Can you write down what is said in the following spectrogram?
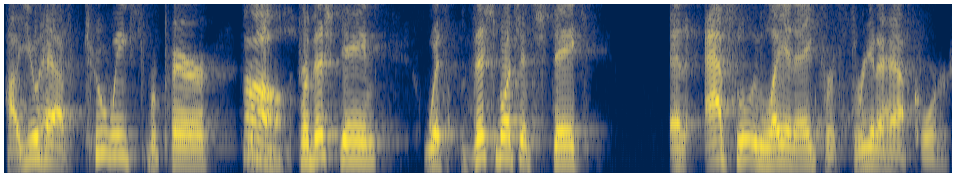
how you have two weeks to prepare for, Oh. for this game with this much at stake and absolutely lay an egg for three and a half quarters.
